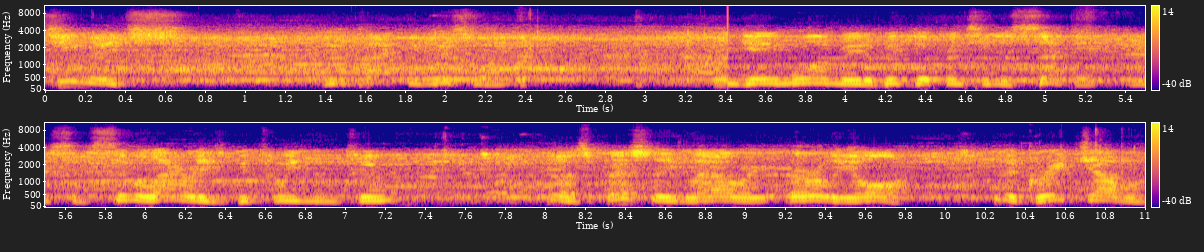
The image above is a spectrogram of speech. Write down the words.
teammates impacting this one. In game one made a big difference in the second. There's some similarities between them two. You know, especially Lowry early on. Did a great job of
